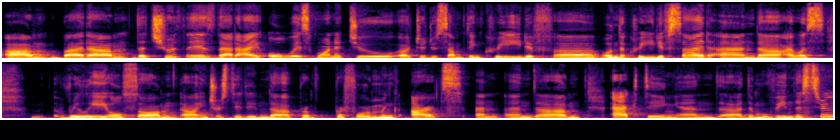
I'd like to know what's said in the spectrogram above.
Um, but um, the truth is that I always wanted to uh, to do something creative uh, on the creative side, and uh, I was really also um, uh, interested in the per- performing arts and and um, acting and uh, the movie industry.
